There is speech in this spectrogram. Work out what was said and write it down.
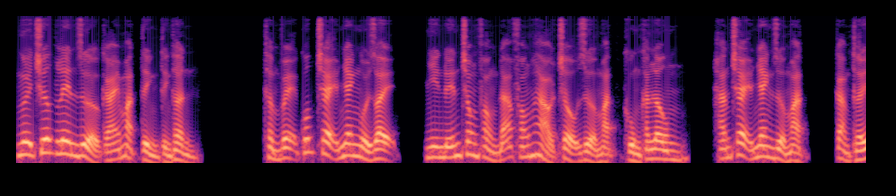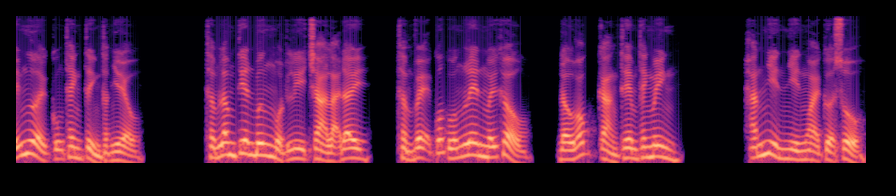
ngươi trước lên rửa cái mặt tỉnh tỉnh thần. Thẩm vệ quốc chạy nhanh ngồi dậy, nhìn đến trong phòng đã phóng hảo chậu rửa mặt cùng khăn lông, hắn chạy nhanh rửa mặt, cảm thấy người cũng thanh tỉnh thật nhiều. Thẩm lâm tiên bưng một ly trà lại đây, thẩm vệ quốc uống lên mấy khẩu, đầu óc càng thêm thanh minh. Hắn nhìn nhìn ngoài cửa sổ,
